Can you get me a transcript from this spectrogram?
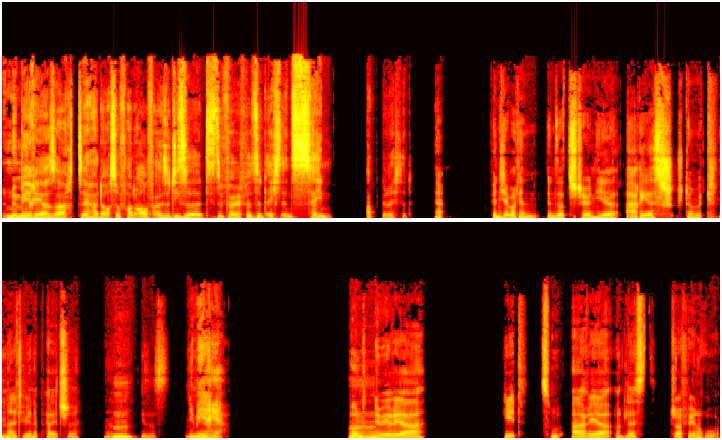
Numeria sagt, der hört auch sofort auf. Also diese, diese Wölfe sind echt insane abgerichtet. Finde ich aber auch den, den Satz schön hier. Arias Stimme knallt wie eine Peitsche. Und Mhm. Dieses Numeria. Und Mhm. Numeria geht zu Aria und lässt Joffrey in Ruhe.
